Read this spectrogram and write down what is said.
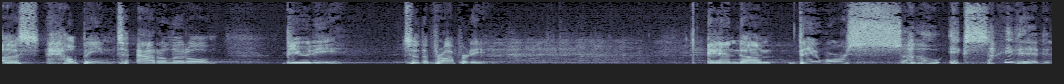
us helping to add a little beauty to the property. And um, they were so excited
